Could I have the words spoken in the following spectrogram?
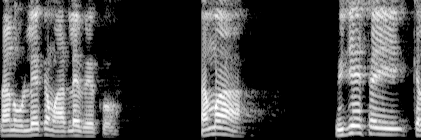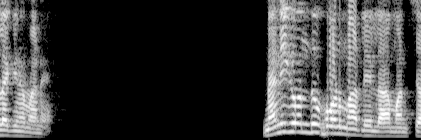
ನಾನು ಉಲ್ಲೇಖ ಮಾಡಲೇಬೇಕು. ನಮ್ಮ ವಿಜಯಸಾಯಿ ಕೆಳಗಿನ ಮನೆ. ನನಗೊಂದು ಫೋನ್ ಮಾಡಲಿಲ್ಲ ಆ ಮನುಷ್ಯ.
